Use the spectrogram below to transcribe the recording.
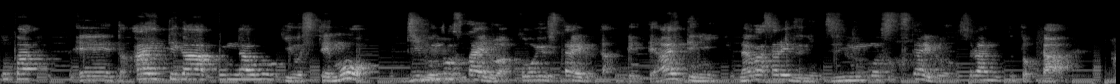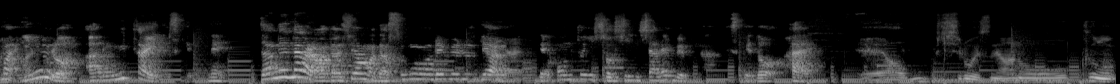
とか、えー、と相手がこんな動きをしても自分のスタイルはこういうスタイルだって言って相手に流されずに自分のスタイルを貫くとかまあいろいろあるみたいですけどね。残念ながら私はまだそのレベルではなくて本当に初心者レベルなんですけどはいいや、面白いですね。あのその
